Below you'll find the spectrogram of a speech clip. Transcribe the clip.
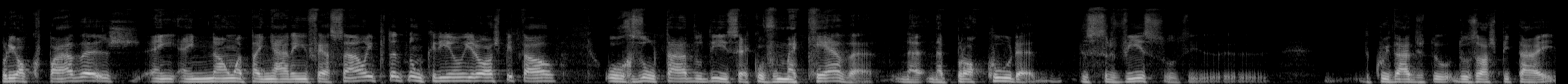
preocupadas em, em, não apanhar a infecção e, portanto, não queriam ir ao hospital. O resultado disso é que houve uma queda na, na procura de serviços de cuidados do, dos hospitais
